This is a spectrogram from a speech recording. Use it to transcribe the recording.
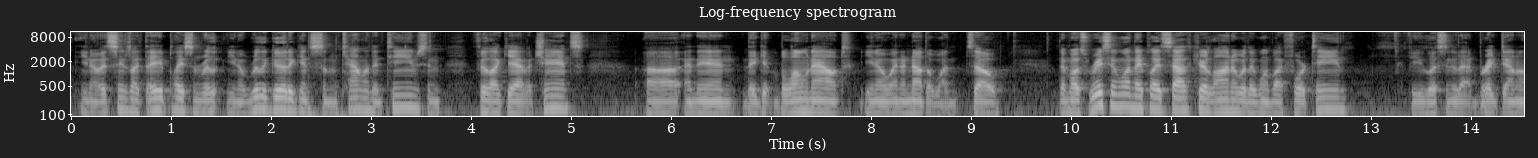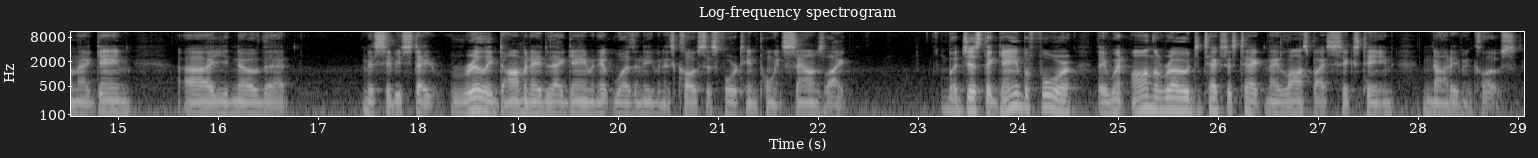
You know, it seems like they play some really, you know, really good against some talented teams and feel like you have a chance, uh, and then they get blown out, you know, in another one. So, the most recent one they played South Carolina where they won by 14. If you listen to that breakdown on that game, uh, you'd know that Mississippi State really dominated that game, and it wasn't even as close as 14 points sounds like. But just the game before, they went on the road to Texas Tech and they lost by 16, not even close.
